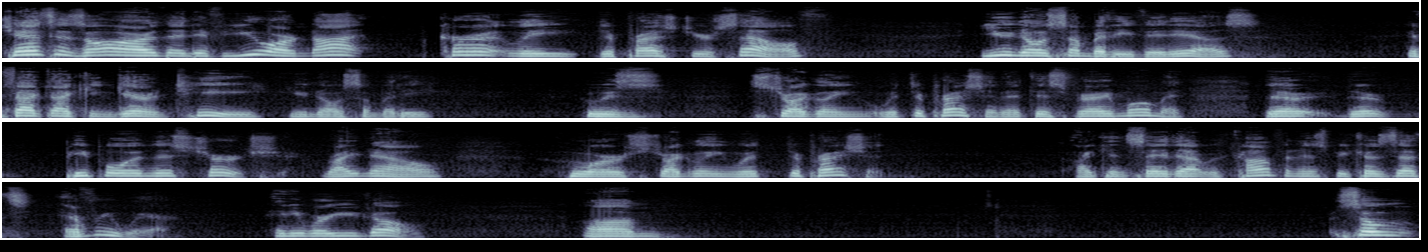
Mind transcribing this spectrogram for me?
chances are that if you are not currently depressed yourself, you know somebody that is. In fact, I can guarantee you know somebody who is struggling with depression at this very moment. There, there are people in this church right now who are struggling with depression. I can say that with confidence because that's everywhere, anywhere you go. Um, so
